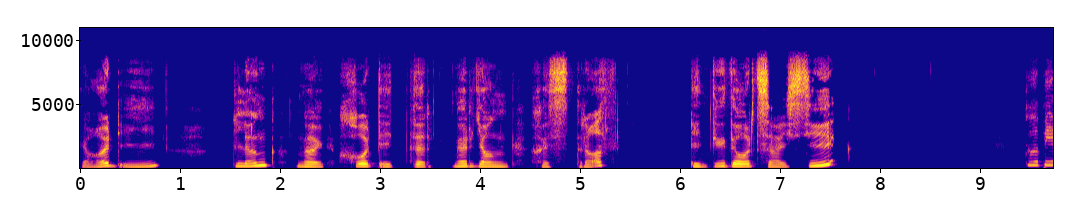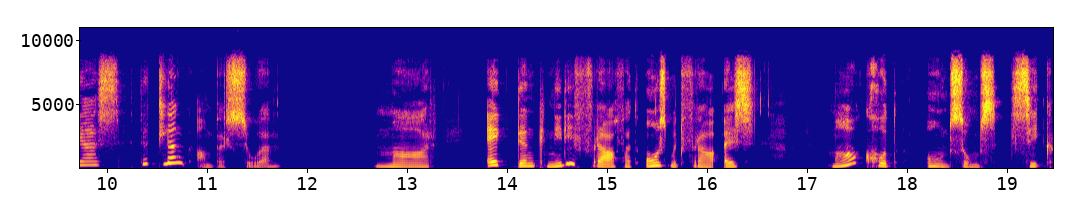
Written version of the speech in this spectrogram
Daddy, klink my God het vir Mirjam gestraf en toe word sy siek. Tobias, dit klink amper so. Maar ek dink nie die vraag wat ons moet vra is: Maak God ons soms siek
